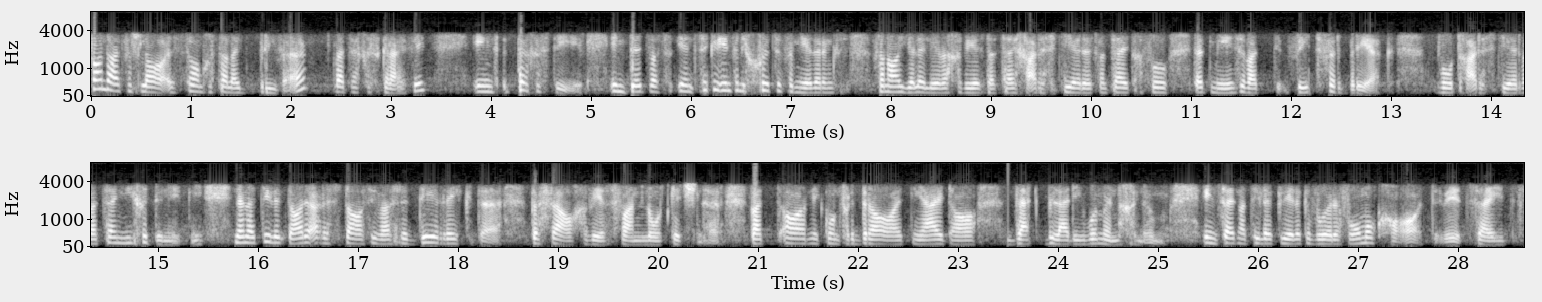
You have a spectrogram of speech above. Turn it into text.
van daai verslae is saamgestel uit briewe wat sy geskryf het en teruggestuur. En dit was een seker een van die grootste vernederings van haar hele lewe gewees dat sy gearresteer is want sy het gevoel dat mense wat wet verbreek word gearresteer wat sy nie gedoen het nie. Nou natuurlik daardie arrestasie was 'n direkte bevel gewees van Lord Kitchener wat haar nie kon verdra het nie. Hy het haar that bloody woman genoem. En sy het natuurlik redelike woorde vir hom ook gehad, weet sy het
